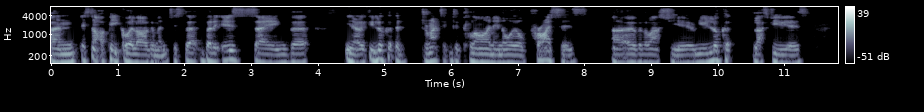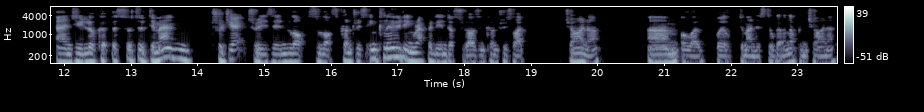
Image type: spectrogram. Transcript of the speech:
And it's not a peak oil argument, it's that, but it is saying that you know, if you look at the dramatic decline in oil prices uh, over the last year, and you look at last few years, and you look at the sort of demand trajectories in lots and lots of countries, including rapidly industrializing countries like China, um, although oil demand is still going up in China,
